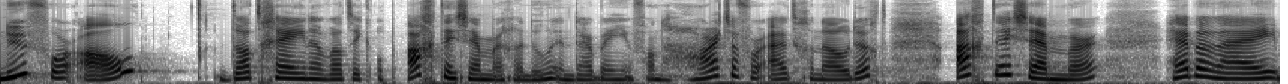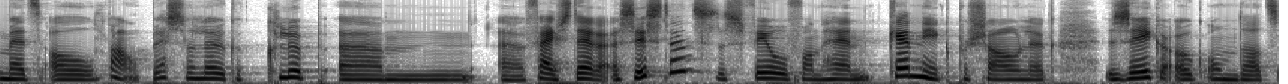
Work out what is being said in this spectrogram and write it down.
nu vooral datgene wat ik op 8 december ga doen, en daar ben je van harte voor uitgenodigd. 8 december hebben wij met al nou, best een leuke club um, uh, vijf sterren assistants. Dus veel van hen ken ik persoonlijk. Zeker ook omdat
